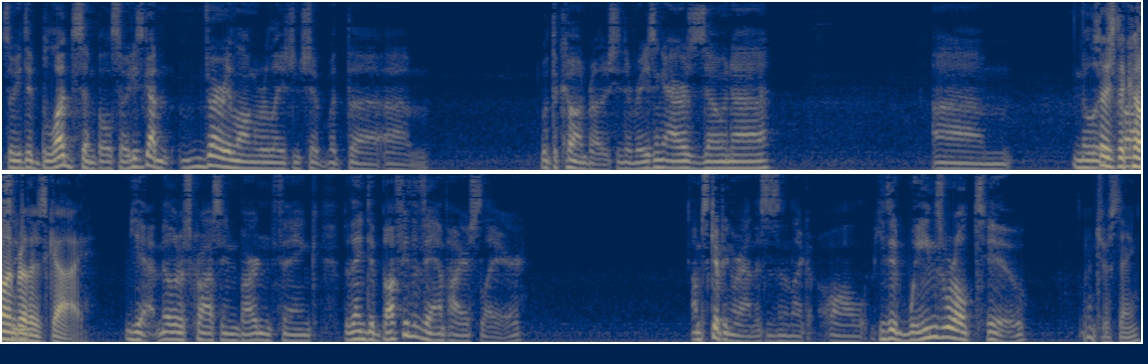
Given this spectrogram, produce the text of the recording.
So he did Blood Simple. So he's got a very long relationship with the um with the Coen brothers. He did Raising Arizona. Um, Miller's So he's the Coen Crossing. brothers guy. Yeah, Miller's Crossing, Barton Fink. But then he did Buffy the Vampire Slayer. I'm skipping around. This isn't like all. He did Wayne's World 2, Interesting.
